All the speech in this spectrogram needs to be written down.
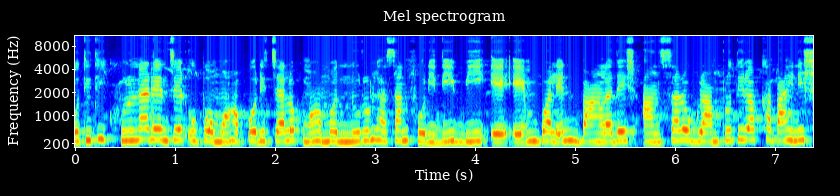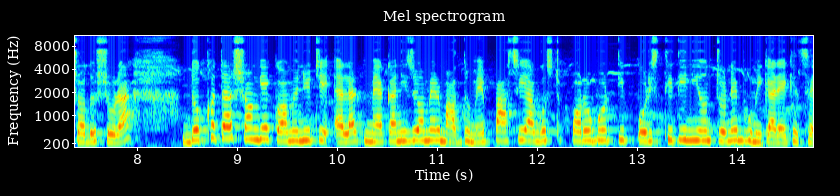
অতিথি খুলনা রেঞ্জের উপমহাপরিচালক মোহাম্মদ নুরুল হাসান ফরিদি বিএএম বলেন, বাংলাদেশ আনসার ও গ্রাম প্রতিরক্ষা বাহিনীর সদস্যরা দক্ষতার সঙ্গে কমিউনিটি অ্যালার্ট মেকানিজমের মাধ্যমে পাঁচই আগস্ট পরবর্তী পরিস্থিতি নিয়ন্ত্রণে ভূমিকা রেখেছে।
